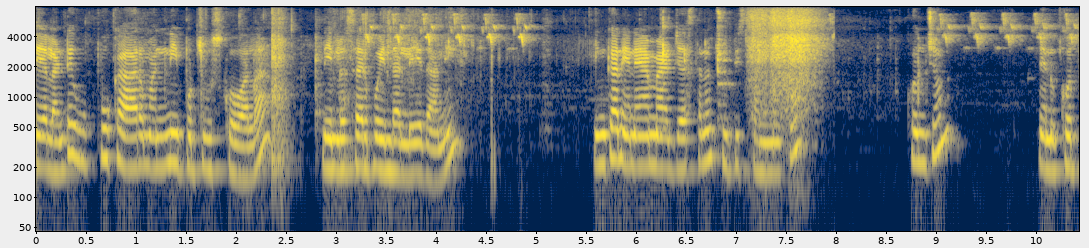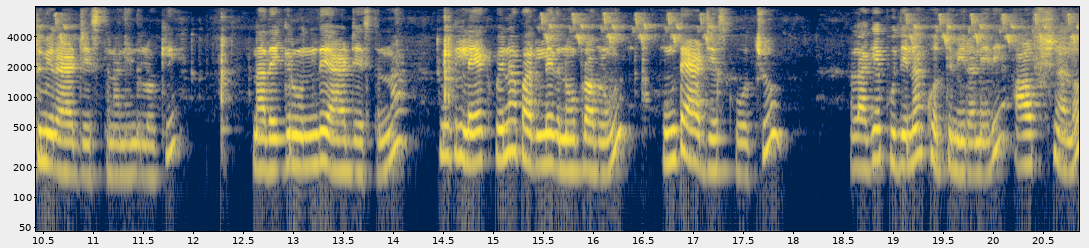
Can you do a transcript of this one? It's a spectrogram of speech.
చేయాలంటే ఉప్పు కారం అన్నీ ఇప్పుడు చూసుకోవాలా? దీనిలో సరిపోయిందా లేదా అని. ఇంకా నేను ఏం యాడ్ చేస్తానో చూపిస్తాను మీకు. కొంచెం నేను కొత్తిమీర యాడ్ చేస్తున్నాను ఇందులోకి. నా దగ్గర ఉంది యాడ్ చేస్తున్నా. మీకు లేకపోయినా పర్లేదు నో ప్రాబ్లం ఉంటే యాడ్ చేసుకోవచ్చు. అలాగే పుదీనా కొత్తిమీర అనేది ఆప్షనల్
